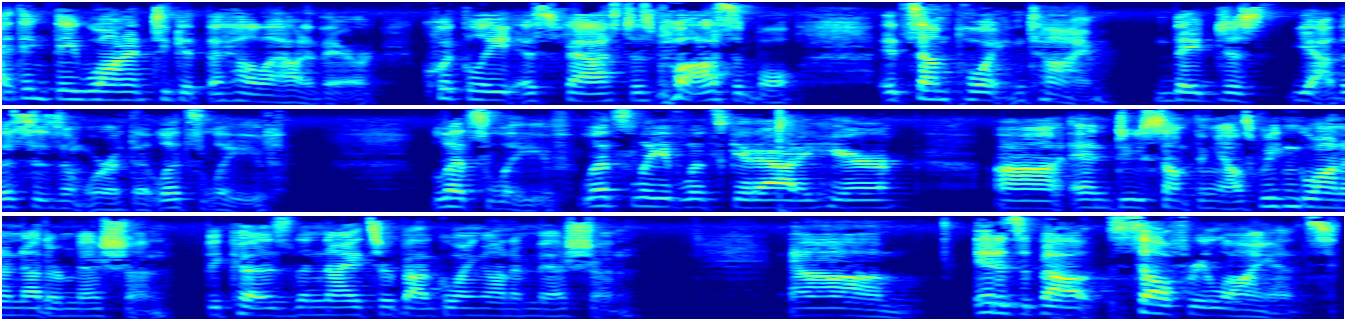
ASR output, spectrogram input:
I think they wanted to get the hell out of there quickly, as fast as possible at some point in time. They just, yeah, this isn't worth it. Let's leave. Let's leave. Let's leave. Let's get out of here uh, and do something else. We can go on another mission because the Knights are about going on a mission. Um, it is about self-reliance.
